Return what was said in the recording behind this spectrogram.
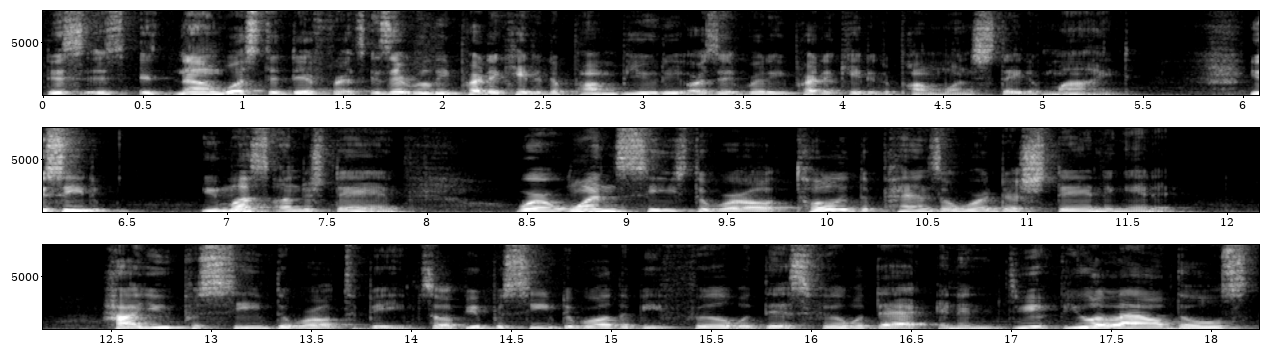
This is, is now, what's the difference? Is it really predicated upon beauty or is it really predicated upon one's state of mind? You see, you must understand where one sees the world totally depends on where they're standing in it how you perceive the world to be. So if you perceive the world to be filled with this, filled with that, and then if you allow those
